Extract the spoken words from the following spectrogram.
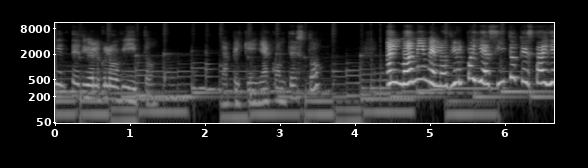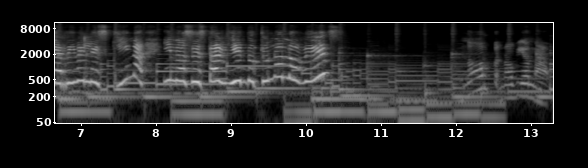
¿quién te dio el globito? La pequeña contestó, Ay, mami, me lo dio el payasito que está ahí arriba en la esquina y nos está viendo. ¿Tú no lo ves? No, no vio nada,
